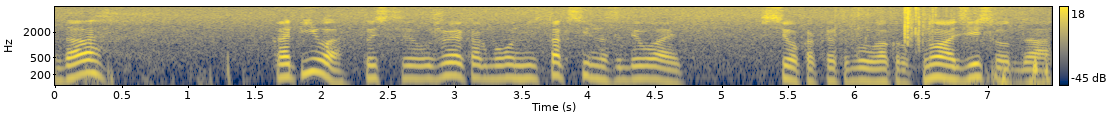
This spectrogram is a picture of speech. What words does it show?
Да, крапива. То есть уже как бы он не так сильно забивает все, как это было вокруг. Ну, а здесь вот, да,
